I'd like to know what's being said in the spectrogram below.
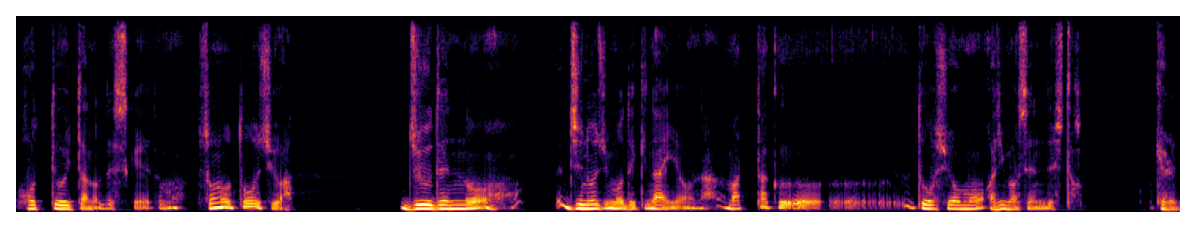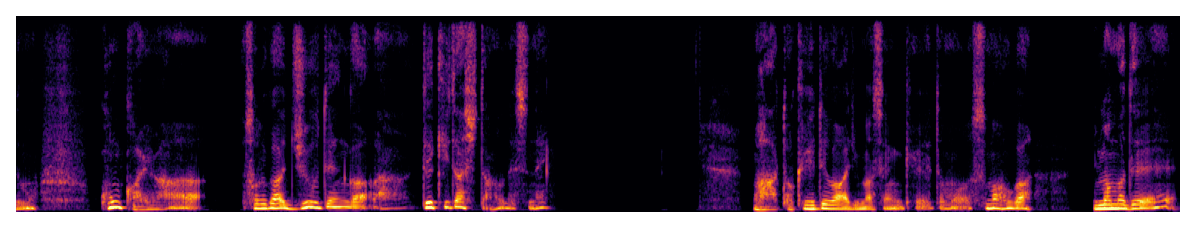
放っておいたのですけれどもその当時は充電の字の字もできないような全くどうしようもありませんでしたけれども今回はそれが充電ができだしたのですね。まあ時計ではありませんけれどもスマホが今まで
